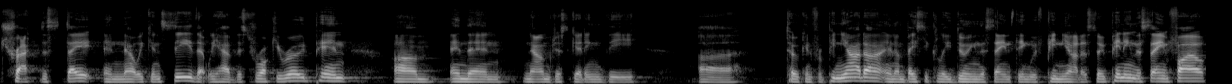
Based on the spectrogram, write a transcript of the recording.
tracked the state. And now we can see that we have this Rocky Road pin. Um, and then now I'm just getting the uh, token for Pinata, and I'm basically doing the same thing with Pinata. So pinning the same file.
